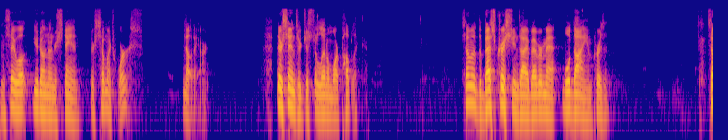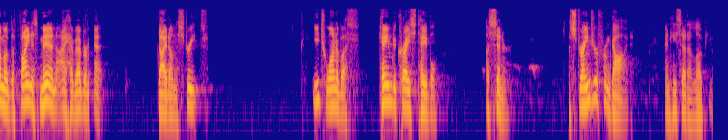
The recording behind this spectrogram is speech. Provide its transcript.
And say, Well, you don't understand. They're so much worse. No, they aren't. Their sins are just a little more public. Some of the best Christians I have ever met will die in prison. Some of the finest men I have ever met died on the streets. Each one of us came to Christ's table a sinner, a stranger from God, and he said, I love you.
